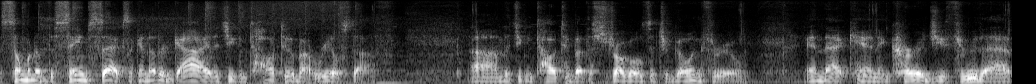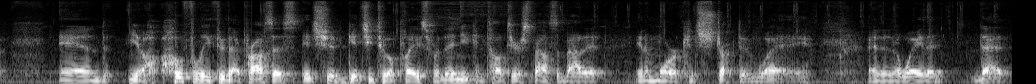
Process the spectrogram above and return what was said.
someone of the same sex, like another guy that you can talk to about real stuff, um, that you can talk to about the struggles that you're going through, and that can encourage you through that. And you know, hopefully through that process, it should get you to a place where then you can talk to your spouse about it in a more constructive way, and in a way that that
